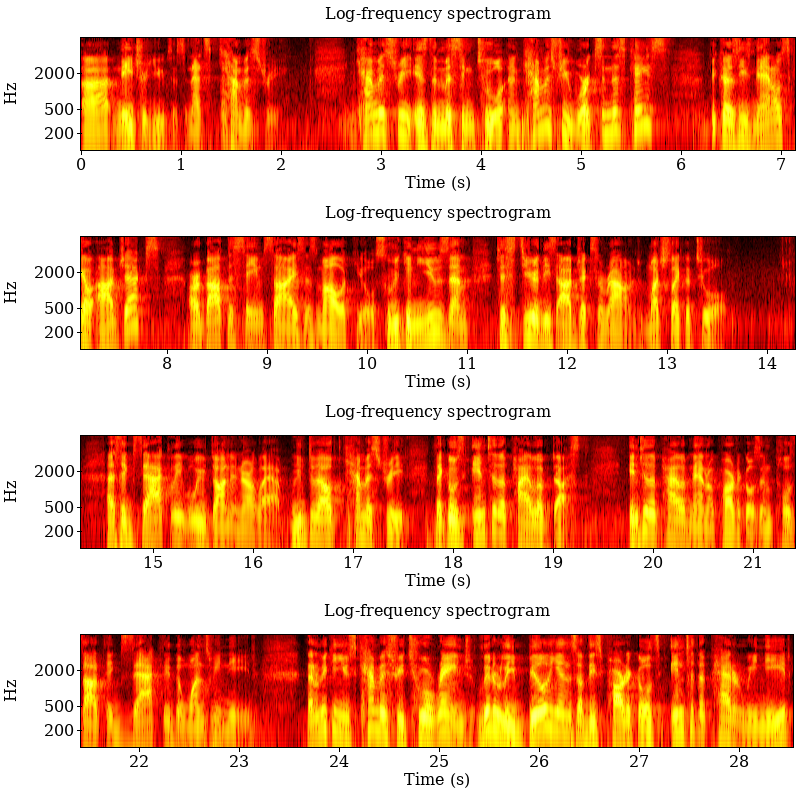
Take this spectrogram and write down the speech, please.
uh, nature uses, and that's chemistry. Chemistry is the missing tool, and chemistry works in this case because these nanoscale objects are about the same size as molecules, so we can use them to steer these objects around, much like a tool. That's exactly what we've done in our lab. We've developed chemistry that goes into the pile of dust, into the pile of nanoparticles, and pulls out exactly the ones we need. Then we can use chemistry to arrange literally billions of these particles into the pattern we need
